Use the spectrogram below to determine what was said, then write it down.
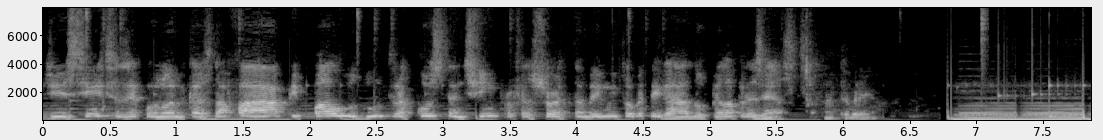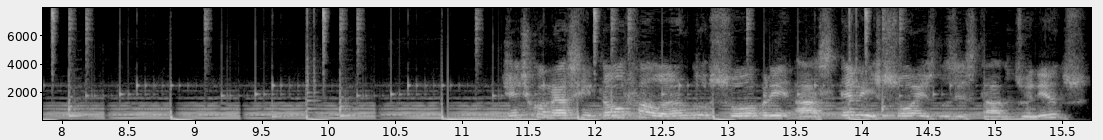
de Ciências Econômicas da FAAP, Paulo Dutra Constantin. Professor, também muito obrigado pela presença. Muito obrigado. A gente começa então falando sobre as eleições nos Estados Unidos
